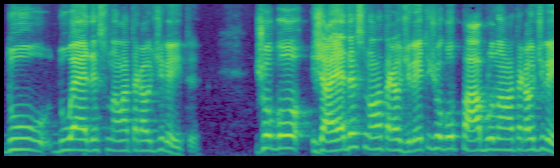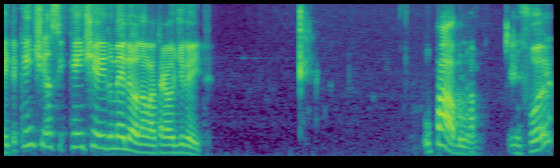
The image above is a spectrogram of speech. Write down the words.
do, do Ederson na lateral direita. Jogou já Ederson na lateral direita e jogou Pablo na lateral direita. Quem tinha, quem tinha ido melhor na lateral direita? O Pablo. Ele foi,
